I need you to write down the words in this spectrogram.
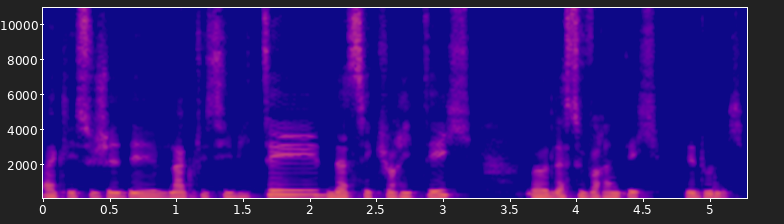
avec les sujets de l'inclusivité, de la sécurité, de la souveraineté des données.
